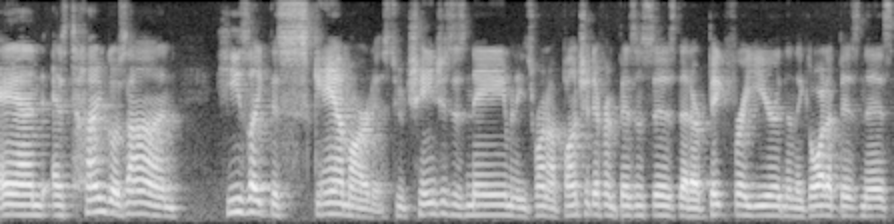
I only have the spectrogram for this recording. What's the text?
And as time goes on, he's like this scam artist who changes his name and he's run a bunch of different businesses that are big for a year and then they go out of business.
